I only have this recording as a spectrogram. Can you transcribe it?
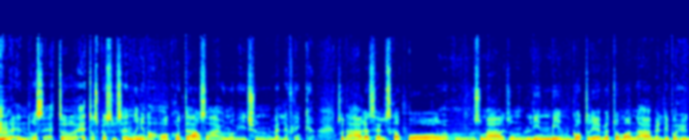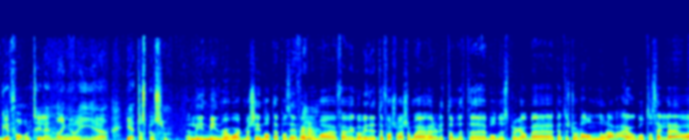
endrer seg etter etterspørselsendringen. Da. Og akkurat der så er jo Norwegian veldig flinke. Så det er et selskap hvor, som er sånn lean min, godt drevet, og man er veldig på hugget i forhold til endringer i, eh, i etterspørselen. Lean mean reward machine, holdt jeg på å si. For må, før vi går videre til forsvar, så må jeg høre litt om dette bonusprogrammet. Petter Stordalen Olav, er jo god til å selge, og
